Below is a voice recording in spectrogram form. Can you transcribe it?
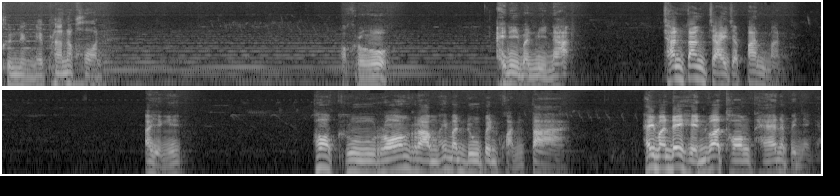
คือหนึ่งในพระนคร พ่อครู ไอ้นี่มันมีนะ ฉันตั้งใจจะปั้นมัน เอาอย่างนี้ พ่อครูร้องรำให้มันดูเป็นขวัญตา ให้มันได้เห็นว่าทองแท้น่ะเป็นยังไง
